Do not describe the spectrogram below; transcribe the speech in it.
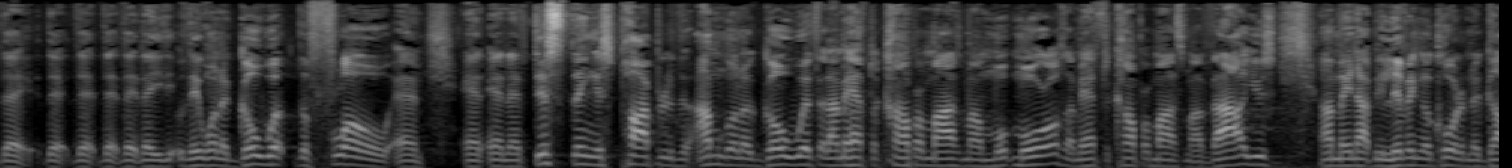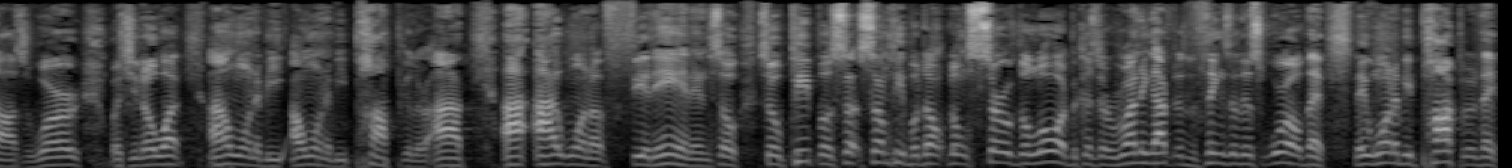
they, they, they, they, they, want to go with the flow. And, and, and if this thing is popular, then I'm going to go with it. I may have to compromise my morals. I may have to compromise my values. I may not be living according to God's word. But you know what? I want to be, I want to be popular. I, I, I want to fit in. And so, so people, so, some people don't, don't serve the Lord because they're running after the things of this world. They, they want to be popular. They,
